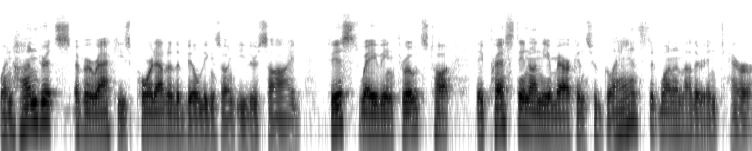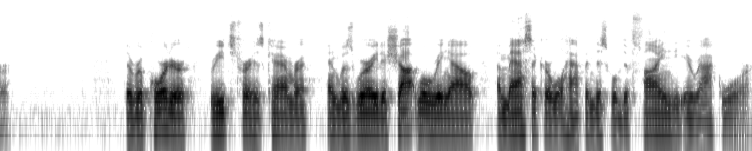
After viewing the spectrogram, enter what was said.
when hundreds of Iraqis poured out of the buildings on either side, fists waving, throats taut. They pressed in on the Americans who glanced at one another in terror. The reporter reached for his camera and was worried a shot will ring out, a massacre will happen, this will define the Iraq war.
